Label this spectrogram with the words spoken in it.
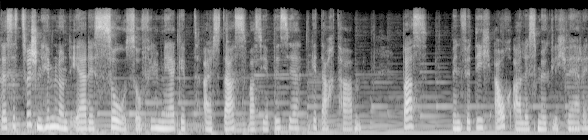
dass es zwischen Himmel und Erde so, so viel mehr gibt als das, was wir bisher gedacht haben. Was wenn für dich auch alles möglich wäre.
